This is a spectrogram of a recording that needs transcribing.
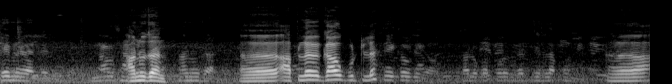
हे मिळालेले नाव अनुदान. अनुदान. अ, आपलं गाव कुठलं? टेकवडी गाव तालुका पुरंदर जिल्हा पुणे. अ,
